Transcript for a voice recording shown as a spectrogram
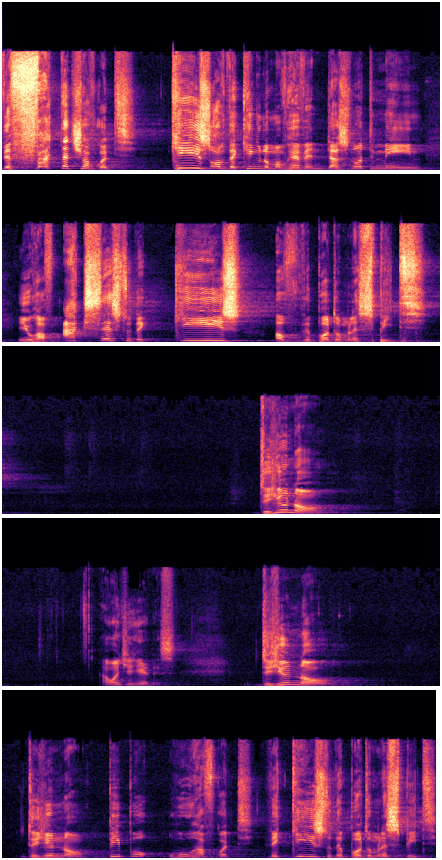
The fact that you have got keys of the kingdom of heaven does not mean you have access to the keys of the bottomless pit. Do you know? I want you to hear this. Do you know? Do you know people who have got the keys to the bottomless pit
